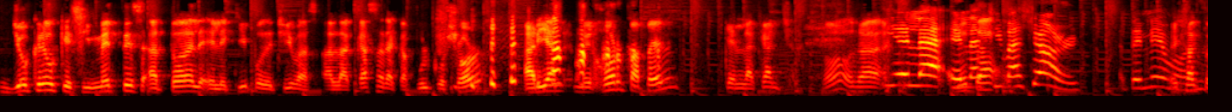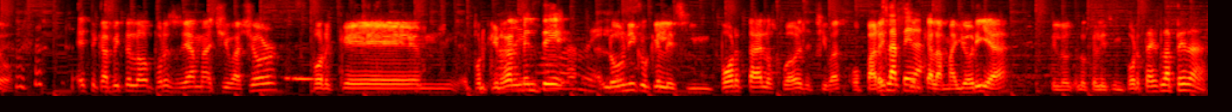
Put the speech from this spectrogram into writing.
Yo creo que si metes a todo el, el equipo de Chivas a la casa de Acapulco Shore, harían mejor papel que en la cancha, ¿no? O sea, Y en la, en la neta- Chiva Shore tenemos. exacto. Este capítulo por eso se llama Chivas Shore, porque, mm, porque Ay, realmente no lo único que les importa a los jugadores de Chivas, o parece la ser que a la mayoría, que lo, lo que les importa es la peda.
